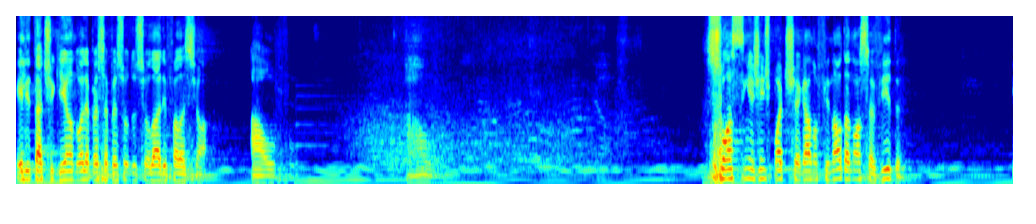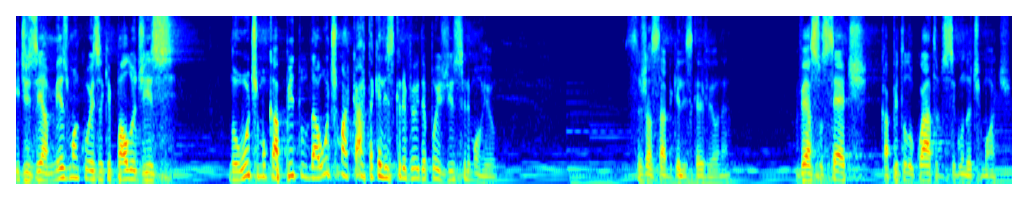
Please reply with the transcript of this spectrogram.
Ele está te guiando. Olha para essa pessoa do seu lado e fala assim: ó, alvo, alvo. Só assim a gente pode chegar no final da nossa vida e dizer a mesma coisa que Paulo disse no último capítulo da última carta que ele escreveu e depois disso ele morreu. Você já sabe que ele escreveu, né? Verso 7, capítulo 4 de 2 Timóteo.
